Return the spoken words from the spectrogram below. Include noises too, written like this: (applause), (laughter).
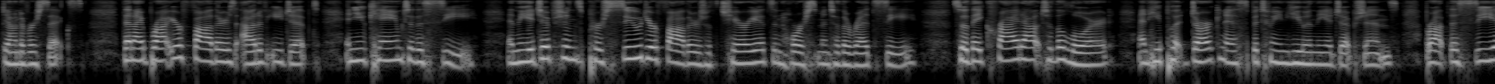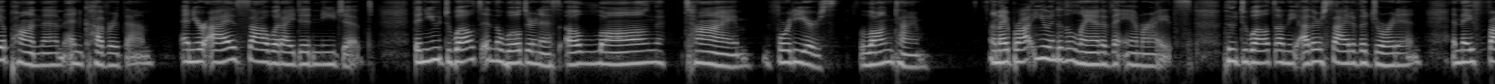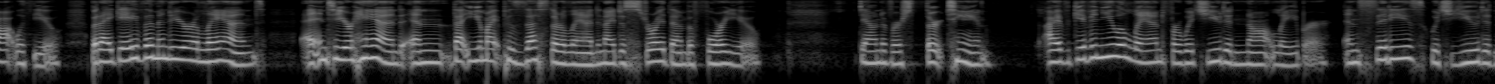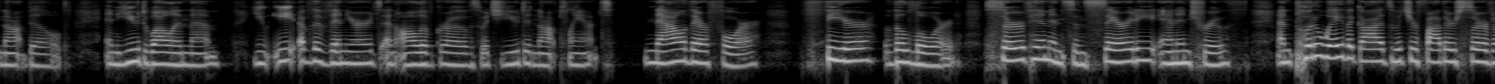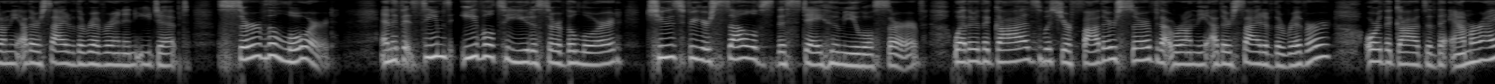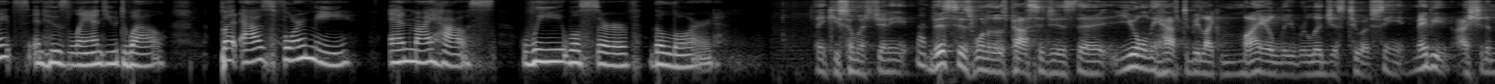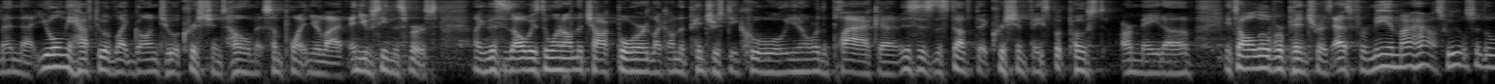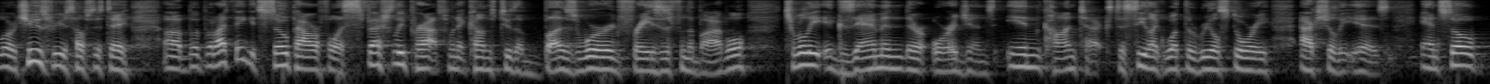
Down to verse 6. Then I brought your fathers out of Egypt, and you came to the sea. And the Egyptians pursued your fathers with chariots and horsemen to the Red Sea. So they cried out to the Lord, and he put darkness between you and the Egyptians, brought the sea upon them, and covered them and your eyes saw what I did in Egypt. Then you dwelt in the wilderness a long time 40 years, a long time. And I brought you into the land of the Amorites, who dwelt on the other side of the Jordan, and they fought with you. But I gave them into your land, eh, into your hand, and that you might possess their land, and I destroyed them before you. Down to verse 13. I have given you a land for which you did not labor, and cities which you did not build, and you dwell in them. You eat of the vineyards and olive groves which you did not plant. Now, therefore, fear the Lord, serve him in sincerity and in truth, and put away the gods which your fathers served on the other side of the river and in Egypt. Serve the Lord. And if it seems evil to you to serve the Lord, choose for yourselves this day whom you will serve, whether the gods which your fathers served that were on the other side of the river, or the gods of the Amorites in whose land you dwell. But as for me and my house, we will serve the Lord. Thank you so much, Jenny. This is one of those passages that you only have to be like mildly religious to have seen. Maybe I should amend that. You only have to have like gone to a Christian's home at some point in your life and you've seen this verse. Like this is always the one on the chalkboard, like on the Pinteresty cool, you know, or the plaque. Uh, this is the stuff that Christian Facebook posts are made of. It's all over Pinterest. As for me and my house, we will serve the Lord. Choose for yourselves this day. Uh, but but I think it's so powerful, especially perhaps when it comes to the buzzword phrases from the Bible to really examine their origins in context to see like what the real story actually is. And so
